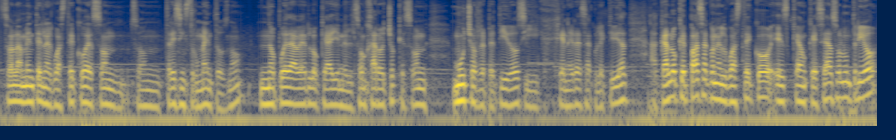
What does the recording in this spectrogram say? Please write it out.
solamente en el huasteco son, son tres instrumentos, ¿no? No puede haber lo que hay en el son jarocho, que son muchos repetidos y genera esa colectividad. Acá lo que pasa con el huasteco es que aunque sea solo un trío,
